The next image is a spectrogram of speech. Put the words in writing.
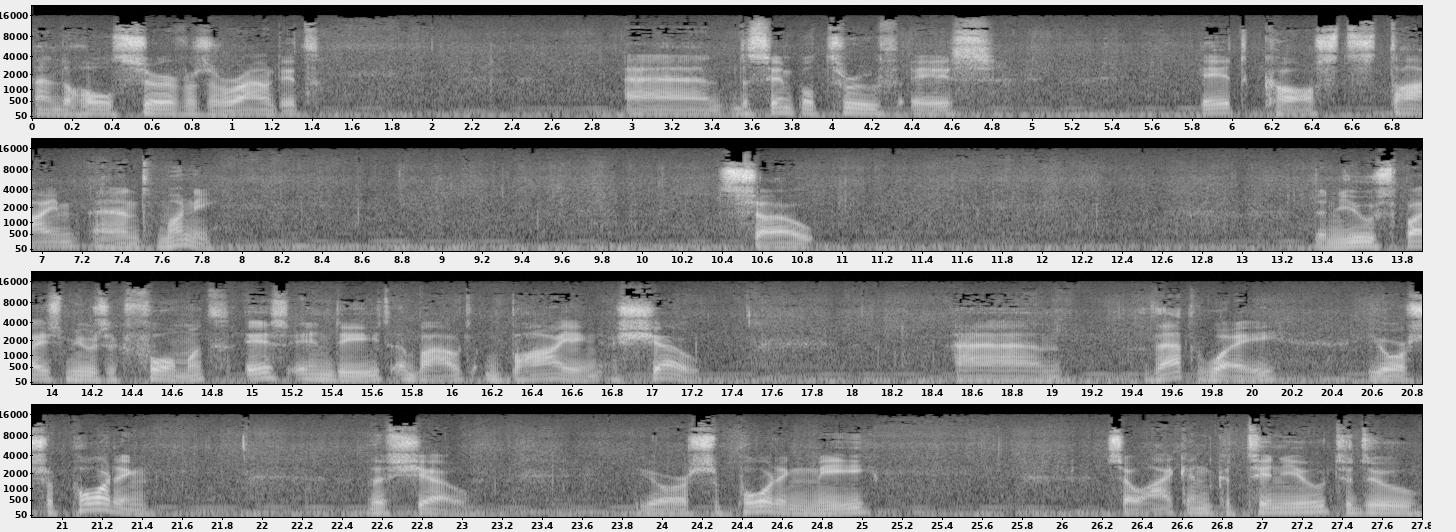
and the whole servers around it. And the simple truth is, it costs time and money. So, the new space music format is indeed about buying a show. And that way, you're supporting the show. You're supporting me so I can continue to do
